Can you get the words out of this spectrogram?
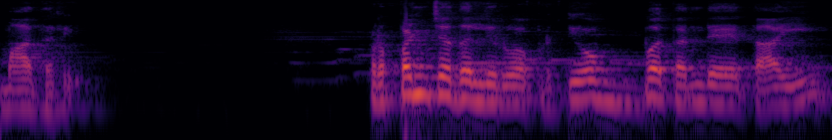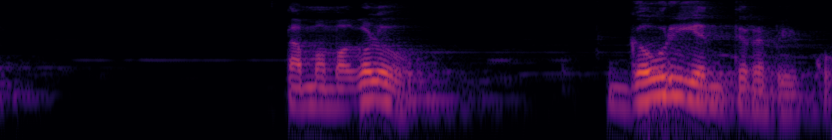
ಮಾದರಿ. ಪ್ರಪಂಚದಲ್ಲಿರುವ ಪ್ರತಿಯೊಬ್ಬ ತಂದೆ ತಾಯಿ ತಮ್ಮ ಮಗಳು ಗೌರಿಯಂತಿರಬೇಕು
